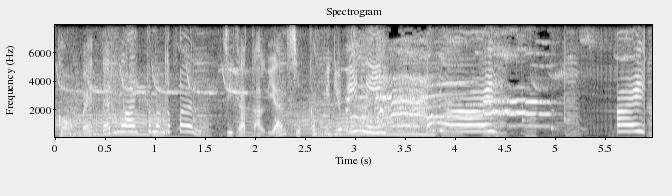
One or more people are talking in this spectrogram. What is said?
komen, dan like teman-teman. Jika kalian suka video ini, bye bye. Bye.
